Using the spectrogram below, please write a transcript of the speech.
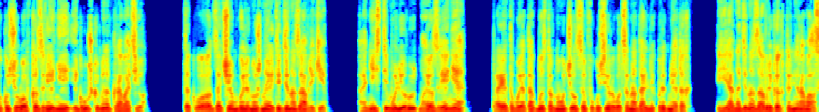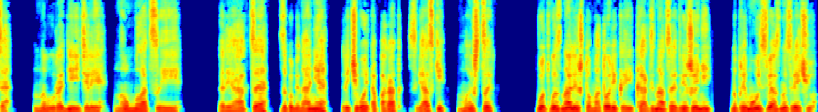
Фокусировка зрения игрушками над кроватью. Так вот, зачем были нужны эти динозаврики. Они стимулируют мое зрение, Поэтому я так быстро научился фокусироваться на дальних предметах. Я на динозавриках тренировался. Ну, родители, ну, молодцы. Реакция, запоминание, речевой аппарат, связки, мышцы. Вот вы знали, что моторика и координация движений напрямую связаны с речью,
